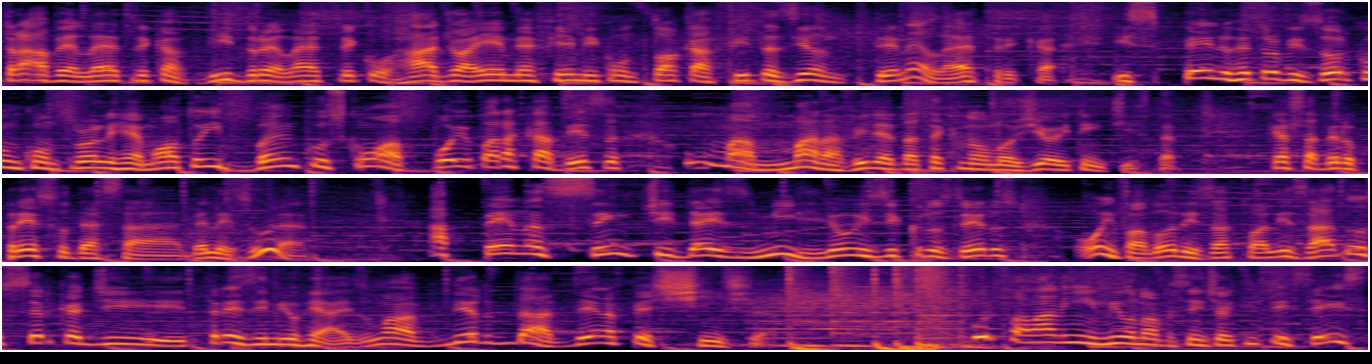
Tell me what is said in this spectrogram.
trava elétrica, vidro elétrico, rádio AM FM com toca-fitas e antena elétrica, espelho retrovisor com controle remoto e bancos com apoio para a cabeça, uma maravilha da tecnologia oitentista. Quer saber o preço dessa belezura? Apenas 110 milhões de cruzeiros, ou em valores atualizados, cerca de 13 mil reais. Uma verdadeira pechincha. Por falar em 1986,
